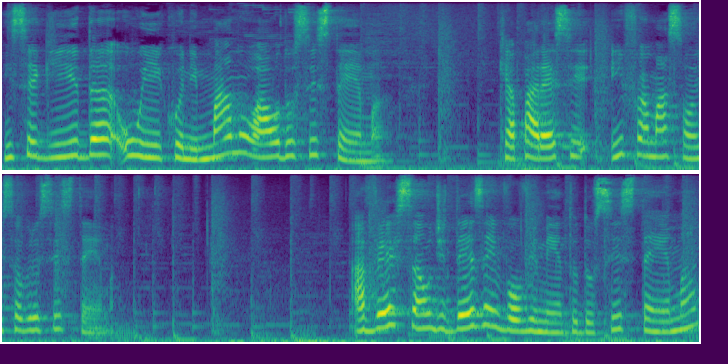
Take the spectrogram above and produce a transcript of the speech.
Em seguida, o ícone Manual do Sistema, que aparece informações sobre o sistema. A versão de desenvolvimento do sistema,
